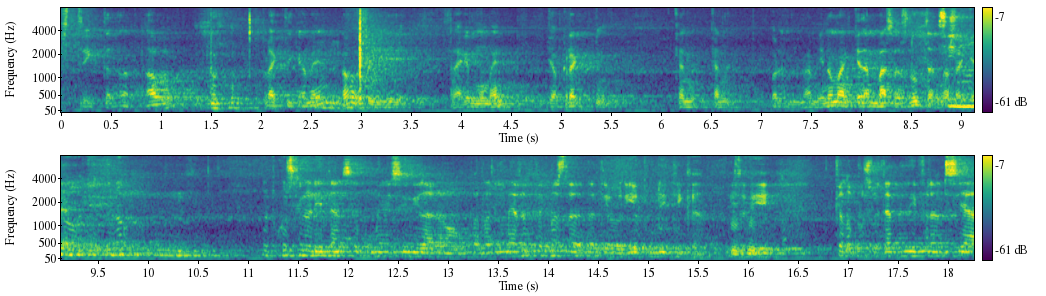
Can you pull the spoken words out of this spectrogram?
estricte de la paraula, pràcticament, no? O sigui, en aquest moment jo crec que, que, que bueno, a mi no me'n queden masses dubtes, no sí, sé no, què. No, no, no et qüestionaria tant si el moment és similar o no, parlaria més en termes de, de teoria política, és a dir, que la possibilitat de diferenciar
